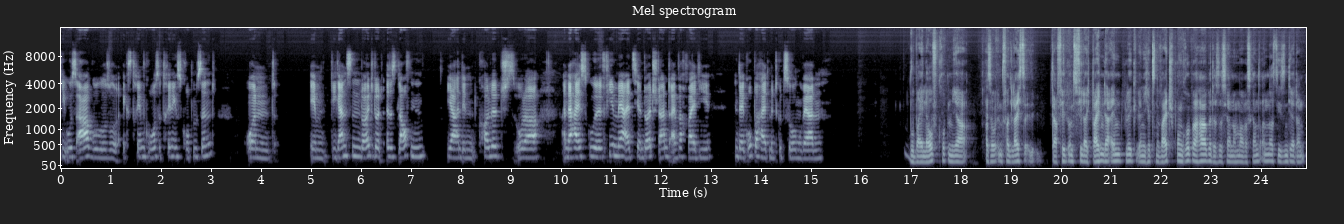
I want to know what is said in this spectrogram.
die USA, wo so extrem große Trainingsgruppen sind und eben die ganzen Leute dort, also es laufen ja an den Colleges oder an der Highschool viel mehr als hier in Deutschland, einfach weil die in der Gruppe halt mitgezogen werden. Wobei Laufgruppen ja, also im Vergleich, da fehlt uns vielleicht beiden der Einblick, wenn ich jetzt eine Weitsprunggruppe habe, das ist ja nochmal was ganz anderes. Die sind ja dann,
